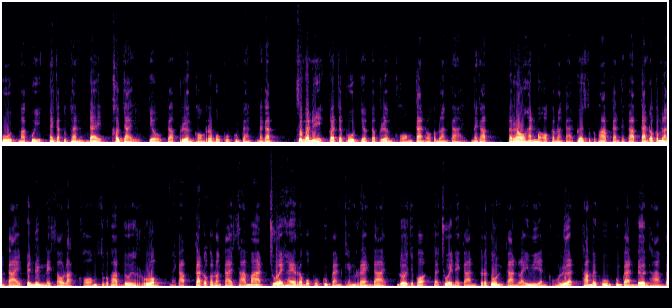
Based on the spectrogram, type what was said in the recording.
พูดมาคุยให้กับทุกท่านได้เข้าใจเกี่ยวกับเรื่องของระบบภูมิคุ้มกันนะครับ ซึ่งวันนี้ก็จะพูดเกี่ยวกับเรื่องของการออกกำลังกายนะครับ เราหันมาออกกำลังกายเพื่อสุขภาพกันเถอะครับ การออกกำลังกายเป็นหนึ่งในเสาหลักของสุขภาพโดยรวมนะครับ การออกกำลังกายสามารถช่วยให้ระบบภูมิคุ้มกันแข็งแรงได้ โดยเฉพาะจะช่วยในการกระตุ้นการไหลเวียนของเลือดทำให้ภูมิคุ้มกันเดินทางไป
